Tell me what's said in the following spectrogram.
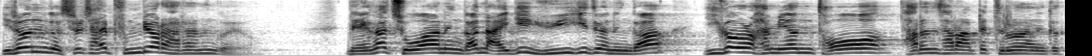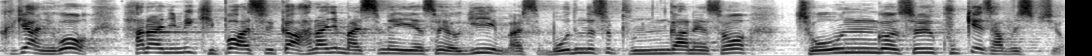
이런 것을 잘 분별하라는 거예요. 내가 좋아하는가, 나에게 유익이 되는가, 이걸 하면 더 다른 사람 앞에 드러나는가, 그게 아니고 하나님이 기뻐하실까, 하나님 말씀에 의해서 여기 말씀, 모든 것을 분간해서 좋은 것을 굳게 잡으십시오.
